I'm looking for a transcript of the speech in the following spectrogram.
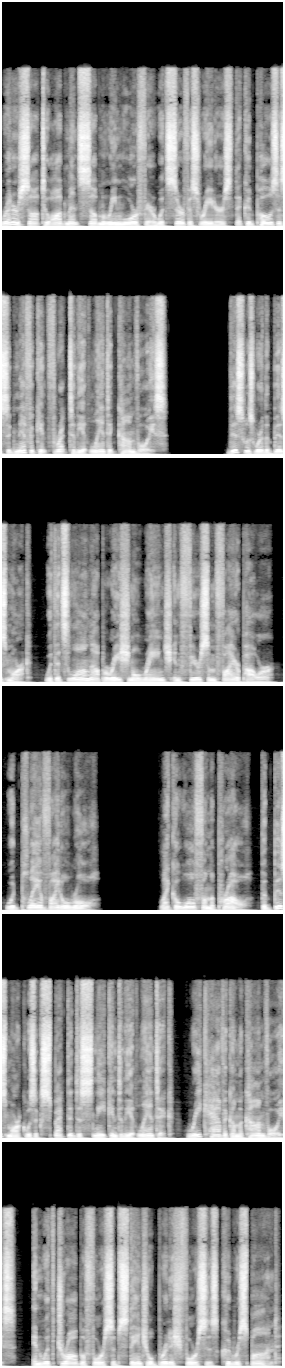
Raeder sought to augment submarine warfare with surface raiders that could pose a significant threat to the Atlantic convoys. This was where the Bismarck, with its long operational range and fearsome firepower, would play a vital role. Like a wolf on the prowl, the Bismarck was expected to sneak into the Atlantic, wreak havoc on the convoys, and withdraw before substantial British forces could respond.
